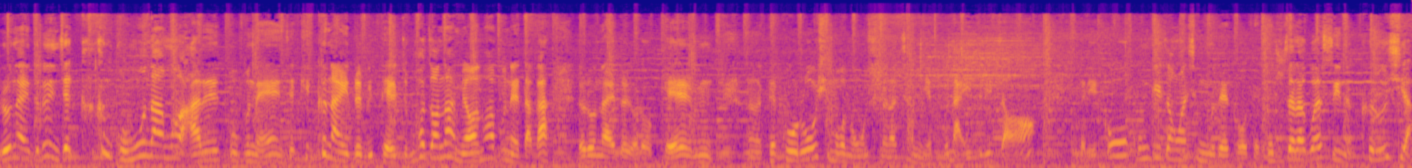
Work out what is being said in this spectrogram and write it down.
이런 아이들은 이제 큰 고무나무 아래 부분에 이제 키 큰 아이들 밑에 좀 허전하면 화분에다가 이런 아이들 이렇게 음, 어, 데코로 심어 놓으시면 참 예쁜 아이들이죠 그리고 공기정화 식물의 또 대표 주자라고 할 수 있는 크루시아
